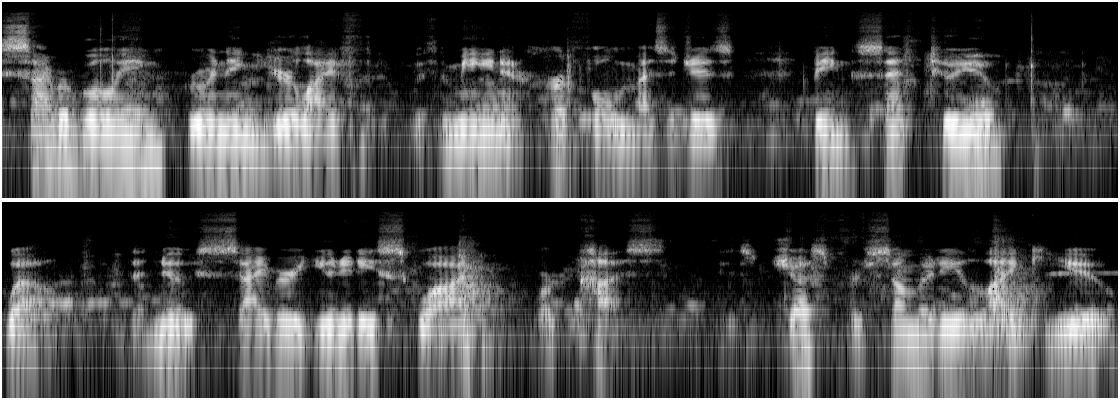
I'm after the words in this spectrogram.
cyberbullying ruining your life with mean and hurtful messages being sent to you? Well, the new Cyber Unity Squad, or CUS, is just for somebody like you.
